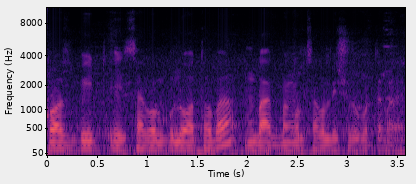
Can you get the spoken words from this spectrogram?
ক্রসবিট এই ছাগলগুলো অথবা বাঘ, বেঙ্গল ছাগল দিয়ে শুরু করতে পারেন।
